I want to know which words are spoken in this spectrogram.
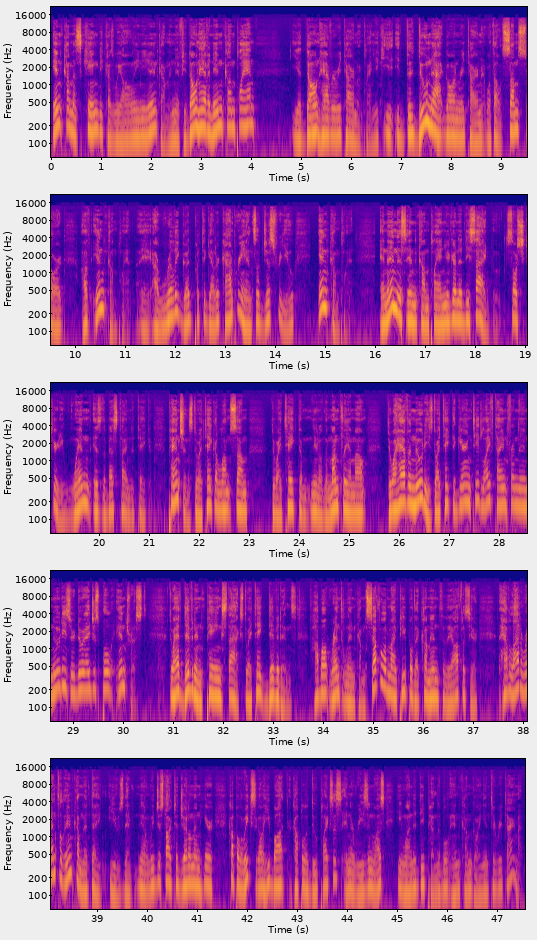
Income is king because we only need income, and if you don't have an income plan, you don't have a retirement plan. You, you, you do- do not go in retirement without some sort of income plan, a, a really good, put together, comprehensive, just for you income plan. And in this income plan, you're going to decide Social Security, when is the best time to take it? Pensions, do I take a lump sum? Do I take the, you know, the monthly amount? Do I have annuities? Do I take the guaranteed lifetime from the annuities or do I just pull interest? Do I have dividend paying stocks? Do I take dividends? How about rental income? Several of my people that come into the office here have a lot of rental income that they use. They, you know, we just talked to a gentleman here a couple of weeks ago. He bought a couple of duplexes, and the reason was he wanted dependable income going into retirement.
